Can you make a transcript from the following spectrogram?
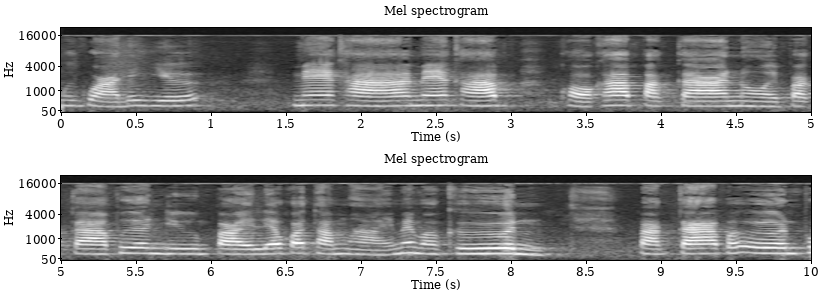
มือขวาได้เยอะ แม่คะแม่ครับ ขอค่าปากกาหน่อยปากกาเพื่อนยืมไป แล้วก็ทำหายไม่มาคืน ปากกาเผอิญพ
